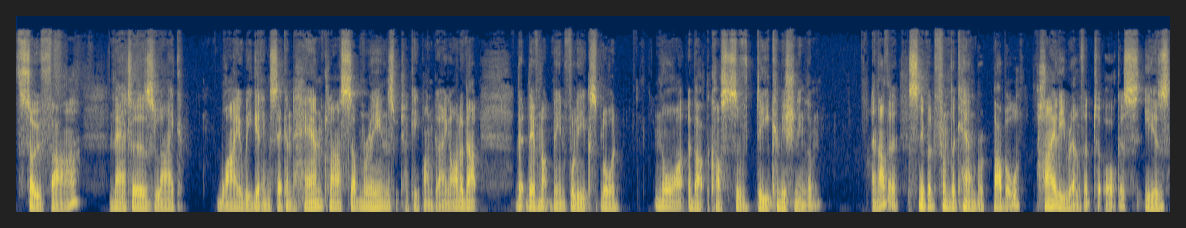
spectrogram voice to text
so far, matters like why are we getting second hand class submarines, which I keep on going on about, that they've not been fully explored, nor about the costs of decommissioning them. Another snippet from the Canberra bubble, highly relevant to AUKUS, is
